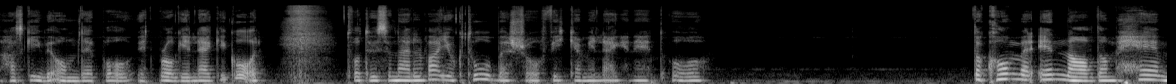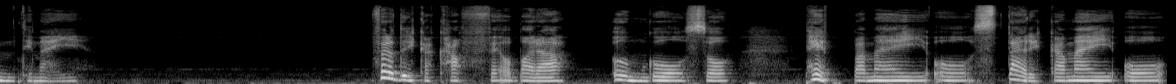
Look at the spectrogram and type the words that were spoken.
har skrivit om det på ett blogginlägg igår. 2011 i oktober så fick jag min lägenhet och då kommer en av dem hem till mig för att dricka kaffe och bara umgås och peppa mig och stärka mig och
